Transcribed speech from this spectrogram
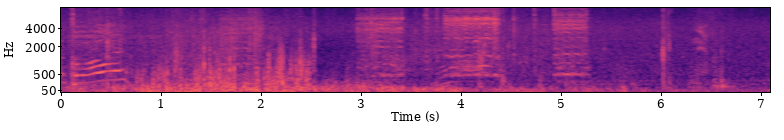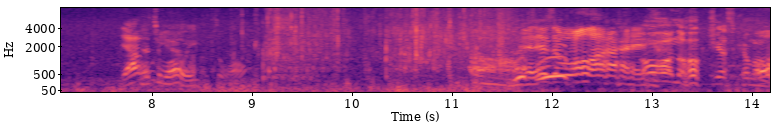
it's alive. Yeah, That's a walleye. That's a walleye. Oh, it is a walleye. Oh, and the hook just come oh. out.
